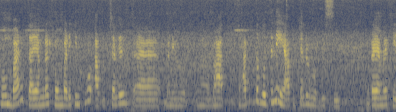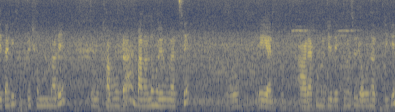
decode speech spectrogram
সোমবার, তাই আমরা সোমবারে কিন্তু আতপ চালের মানে ভাত ভাত তো বলতে নেই, আতপ চালের বেশি ওটাই আমরা খেয়ে থাকি প্রত্যেক সোমবারে। তো খাব ওটা, বানানো হয়েও গেছে। তো এই আর কি। আর এখনও যে দেখতে পাচ্ছ জগদ্ধাত্রীকে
